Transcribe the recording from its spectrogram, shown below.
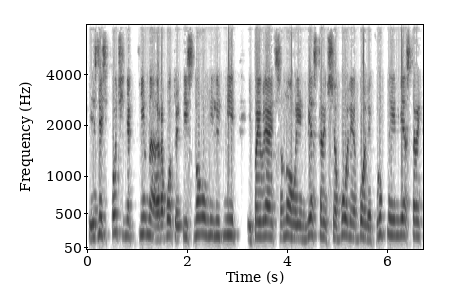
и здесь очень активно работаю и с новыми людьми, и появляются новые инвесторы, все более и более крупные инвесторы.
